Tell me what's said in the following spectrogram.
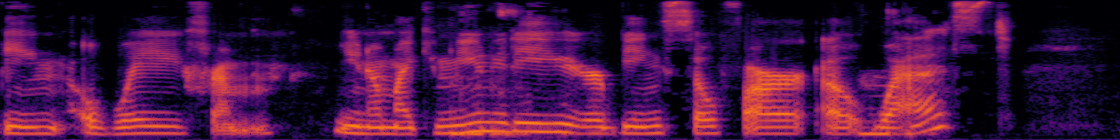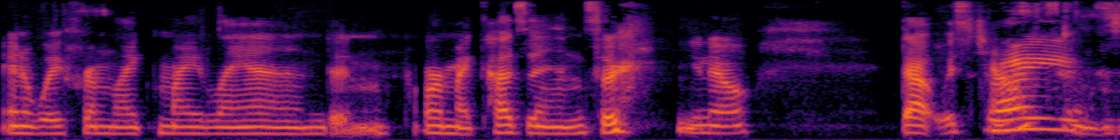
being away from you know my community or being so far out mm-hmm. west and away from like my land and or my cousins or you know that was challenging. Right.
